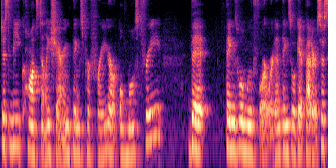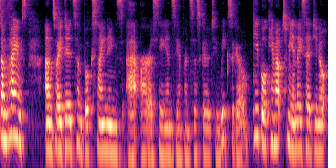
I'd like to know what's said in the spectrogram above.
just me constantly sharing things for free or almost free, that things will move forward and things will get better. So sometimes um, so I did some book signings at RSA in San Francisco two weeks ago. People came up to me and they said, you know,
